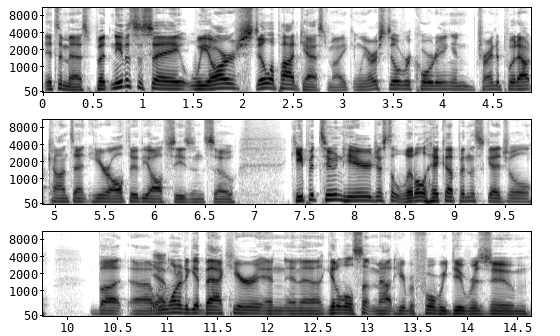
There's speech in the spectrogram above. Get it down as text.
it's a mess. But needless to say, we are still a podcast, Mike, and we are still recording and trying to put out content here all through the off season. So keep it tuned here. Just a little hiccup in the schedule, but uh, we wanted to get back here and, and uh, get a little something out here before we do resume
